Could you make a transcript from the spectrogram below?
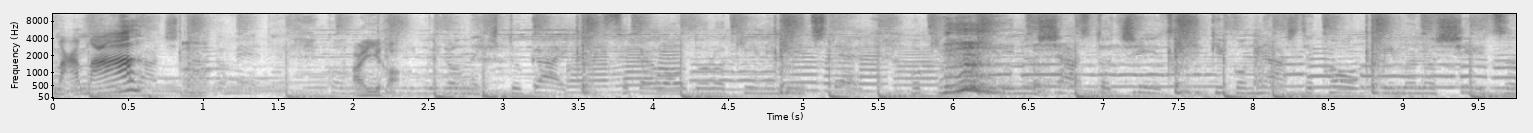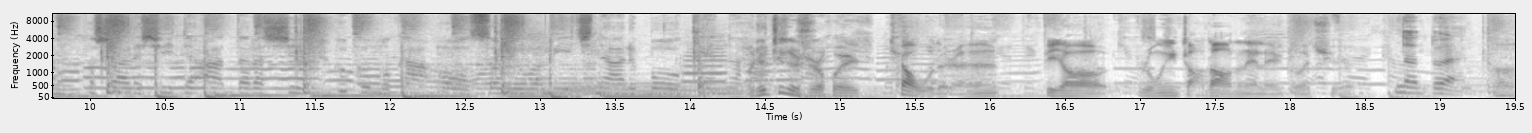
妈妈，阿姨好。いろんな人がいて世界は驚きに満ちてるお気に入りのシャツとジーンズ着こなしてこう今のシーズンおしゃれして新しい服も買おうそれは未知なる冒険の我觉得这个是会跳舞的人比较容易找到的那类歌曲。那对嗯，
